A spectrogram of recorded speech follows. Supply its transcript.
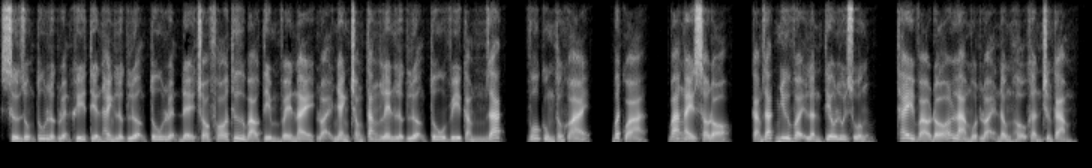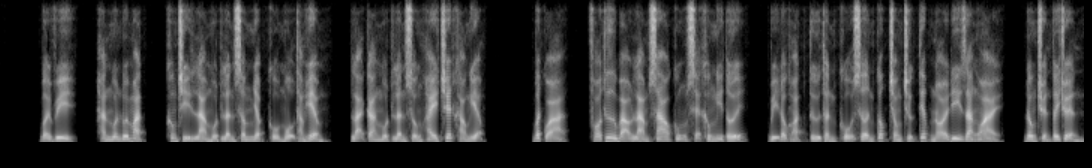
Sử dụng tu lực luyện khí tiến hành lực lượng tu luyện để cho Phó Thư Bảo tìm về này loại nhanh chóng tăng lên lực lượng tu vi cảm giác, vô cùng thống khoái, bất quá, ba ngày sau đó, cảm giác như vậy lần tiêu lui xuống, thay vào đó là một loại nồng hậu khẩn trương cảm. Bởi vì, hắn muốn đối mặt, không chỉ là một lần xâm nhập cổ mộ thám hiểm, lại càng một lần sống hay chết khảo nghiệm. Bất quá, Phó Thư Bảo làm sao cũng sẽ không nghĩ tới, bị độc hoạt từ thần cổ sơn cốc trong trực tiếp nói đi ra ngoài, đông chuyển tây chuyển,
